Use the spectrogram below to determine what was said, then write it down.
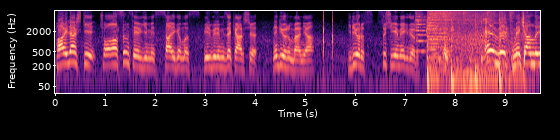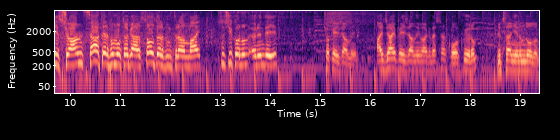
Paylaş ki çoğalsın sevgimiz, saygımız birbirimize karşı. Ne diyorum ben ya? Gidiyoruz. Sushi yemeye gidiyoruz. Evet mekandayız şu an. Sağ tarafım otogar, sol tarafım tramvay. Sushiko'nun önündeyiz. Çok heyecanlıyım. Acayip heyecanlıyım arkadaşlar. Korkuyorum. Lütfen yanımda olun.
